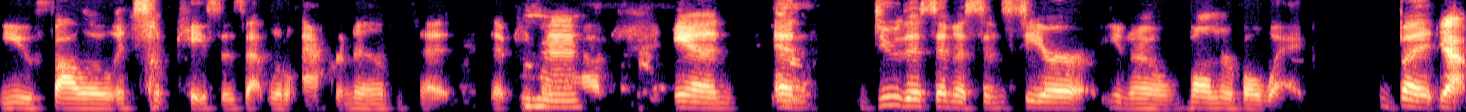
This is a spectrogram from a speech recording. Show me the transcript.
you follow in some cases that little acronym that that people mm-hmm. have. And and do this in a sincere you know vulnerable way. But yeah.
